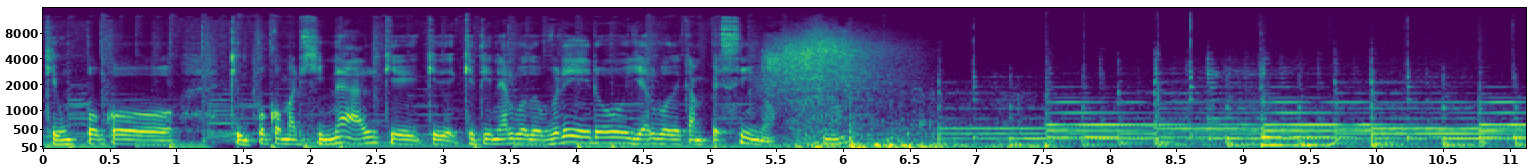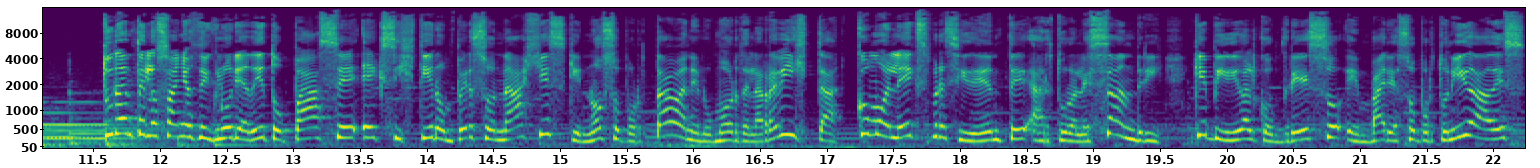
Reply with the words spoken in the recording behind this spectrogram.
que un poco, que un poco marginal, que, tiene algo de obrero y algo de campesino. ¿no? De gloria de Topace existieron personajes que no soportaban el humor de la revista, como el expresidente Arturo Alessandri, que pidió al Congreso en varias oportunidades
